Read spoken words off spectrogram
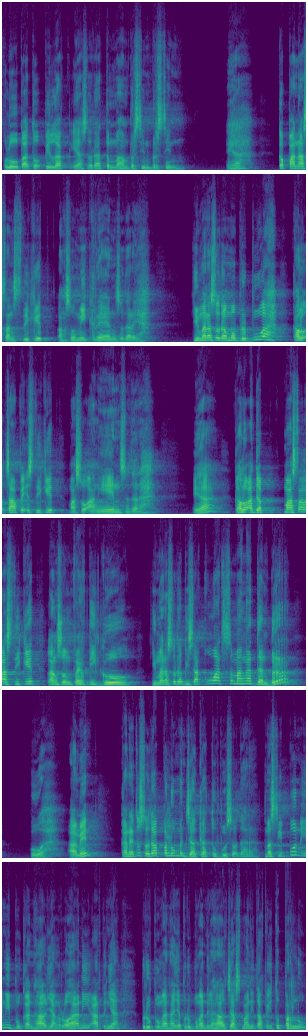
flu, batuk, pilek, ya saudara demam, bersin-bersin. Ya, kepanasan sedikit langsung migrain saudara ya. Gimana saudara mau berbuah kalau capek sedikit masuk angin saudara. Ya, kalau ada masalah sedikit langsung vertigo. Gimana saudara bisa kuat semangat dan berbuah. Amin. Karena itu saudara perlu menjaga tubuh saudara. Meskipun ini bukan hal yang rohani, artinya berhubungan hanya berhubungan dengan hal jasmani, tapi itu perlu.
